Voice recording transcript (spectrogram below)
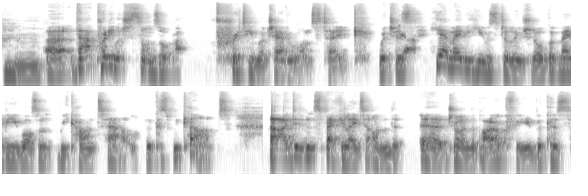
Hmm. Uh, that pretty much sums up pretty much everyone's take, which is yeah. maybe he was delusional, but maybe he wasn't. We can't tell because we can't. Now, I didn't speculate on the, uh, during the biography because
